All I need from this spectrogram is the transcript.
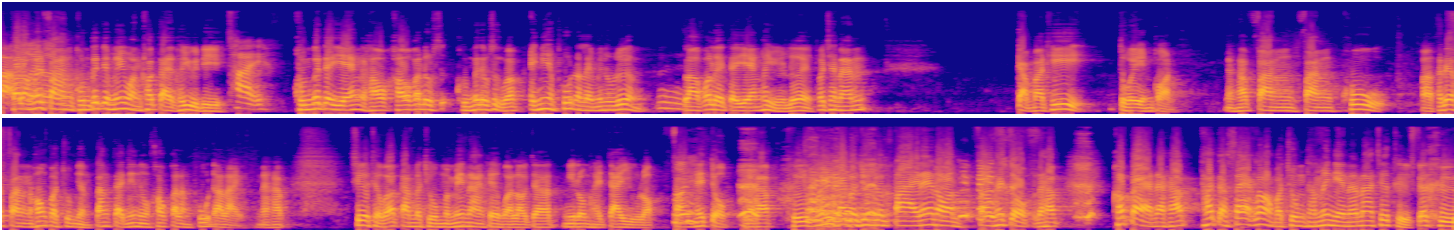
ละพอเราไม่ฟังคุณก็จะไม่มีวันเข้าใจเขาอยู่ดี ใช่ คุณก็จะแย้งกับเขาเขาก็รู้สึกคุณก็จะรู้สึกว่าไอ้เนี่ยพูดอะไรไม่รู้เรื่องอืมเราก็เลยจะแย้งเขาอยู่เรื่อยเพราะฉะนั้น กลับมาที่ตัวเองก่อนนะครับ ฟังฟังคู่เอ่อเขาเรียกฟังห้องประชุมอย่างตั้งใจนิดนึงว่าเขากำลังพูดอะไรนะครับ เชื่อเถอะว่าการประชุมมันไม่นานเกินกว่าเราจะมีลมหายใจอยู่หรอกฟังให้จบนะครับ คือไม่มีการประชุมจนตายแน่นอนฟังให้จบนะครับ ข้อแปดนะครับ ถ้าจะแทรกระหว่างประชุมทำให้เนียนและน่าเชื่อถือก็คือ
